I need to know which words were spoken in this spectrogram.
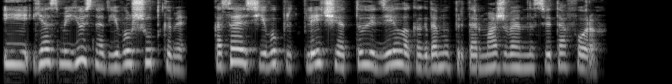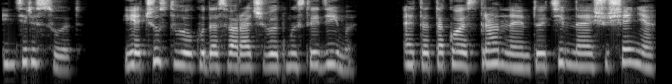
И я смеюсь над его шутками, касаясь его предплечья то и дело, когда мы притормаживаем на светофорах. Интересует. Я чувствую, куда сворачивают мысли Димы. Это такое странное интуитивное ощущение,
